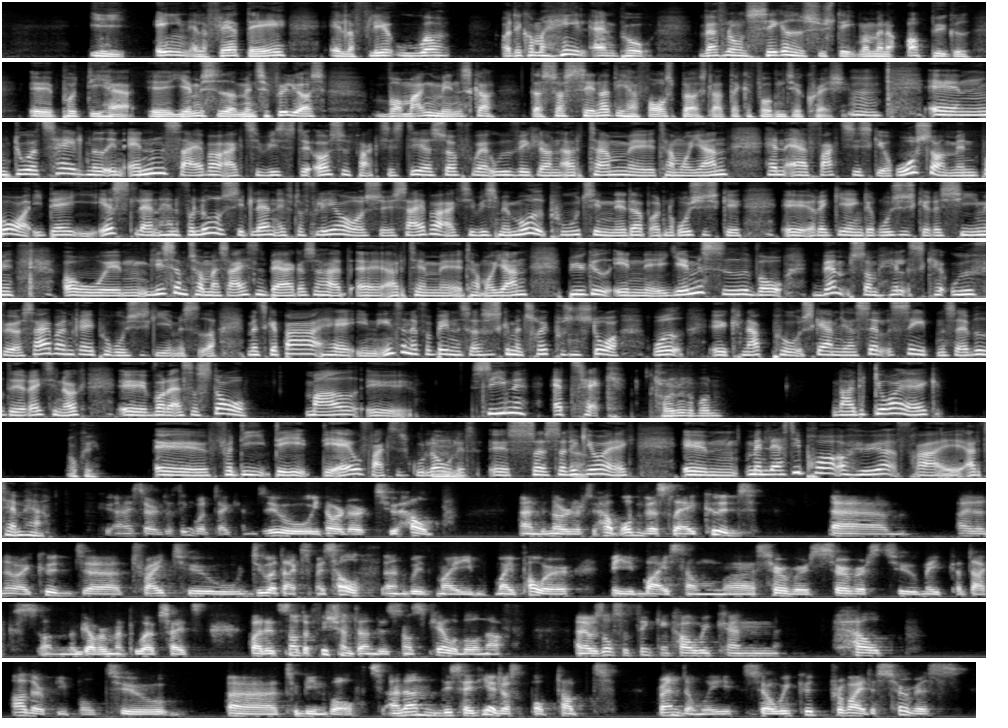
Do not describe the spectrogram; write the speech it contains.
i en eller flere dage, eller flere uger. Og det kommer helt an på, hvad for nogle sikkerhedssystemer man har opbygget øh, på de her øh, hjemmesider, men selvfølgelig også, hvor mange mennesker der så sender de her forspørgseler, der kan få dem til at crashe. Mm. Øhm, du har talt med en anden cyberaktivist, også faktisk. Det er softwareudvikleren Artam øh, Tamoyan. Han er faktisk russer, men bor i dag i Estland. Han forlod sit land efter flere års øh, cyberaktivisme mod Putin netop og den russiske øh, regering, det russiske regime. Og øh, ligesom Thomas Eisenberger, så har øh, Artem øh, Tamoyan bygget en øh, hjemmeside, hvor hvem som helst kan udføre cyberangreb på russiske hjemmesider. Man skal bare have en internetforbindelse, og så skal man trykke på sådan stor rød øh, knap på skærmen. Jeg har selv set den, så jeg ved, det er rigtigt nok. Øh, hvor der altså står meget øh, sine attack. Trykkede du på den? Nej, det gjorde jeg ikke. Okay. Øh, fordi det, det er jo faktisk ulovligt, mm. øh, så, så det ja. gjorde jeg ikke. Øh, men lad os lige prøve at høre fra øh, Artem her. I started to think what I can do in order to help. And in order to help, obviously I could um, I don't know, I could uh, try to do attacks myself and with my, my power, maybe buy some uh, servers, servers to make attacks on governmental websites, but it's not efficient and it's not scalable enough. And I was also thinking how we can help other people to, uh, to be involved. And then this idea just popped up randomly. So we could provide a service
